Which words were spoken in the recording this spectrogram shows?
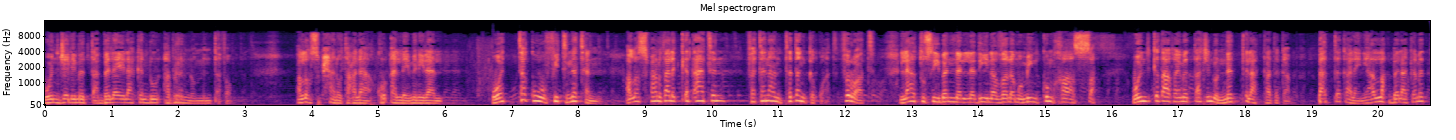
ወንጀል የመጣ በላይ ላከ እንደሆን አብረን ነው የምንጠፋው። አላህ ስብሓን ወተዓላ ቁርአን ላይ ምን ይላል? ወተቁ ፊትነተን። አላህ ስብሓን ወተዓላ ቅጣትን ፈተናን ተጠንቅቋት ፍሯት። ላ ቱሲበነ አለዚነ ظለሙ ሚንኩም ካሳ ወንጅ ቅጣቷ የመጣች እንደሆን ነጥል አታጠቃም። በአጠቃላይ ነው። የአላህ በላ ከመጣ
